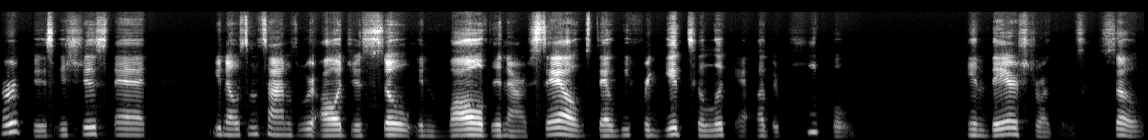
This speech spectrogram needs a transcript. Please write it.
purpose. It's just that, you know, sometimes we're all just so involved in ourselves that we forget to look at other people in their struggles. So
